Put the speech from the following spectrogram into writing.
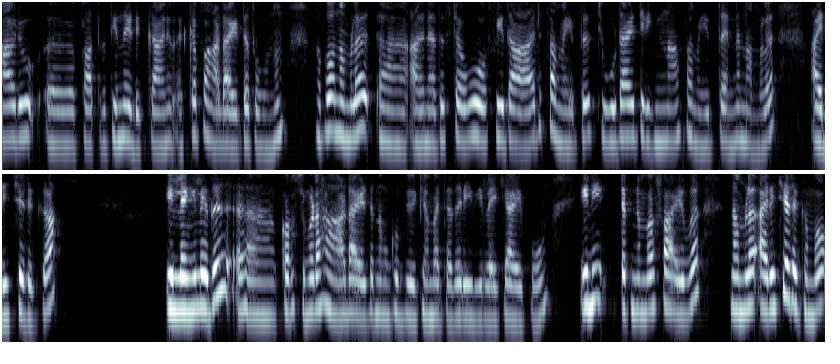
ആ ഒരു പാത്രത്തിൽ നിന്ന് എടുക്കാനും ഒക്കെ പാടായിട്ട് തോന്നും. അപ്പോൾ നമ്മൾ അതിനകത്ത് സ്റ്റൗ ഓഫ് ചെയ്ത് ആ ഒരു സമയത്ത് ചൂടായിട്ടിരിക്കുന്ന ആ സമയത്ത് തന്നെ നമ്മൾ അരിച്ചെടുക്കുക. ഇല്ലെങ്കിൽ ഇത് കുറച്ചും കൂടെ ഹാർഡായിട്ട് നമുക്ക് ഉപയോഗിക്കാൻ പറ്റാത്ത രീതിയിലേക്ക് ആയി പോവും. ഇനി ടിപ്പ് നമ്പർ ഫൈവ് നമ്മൾ അരിച്ചെടുക്കുമ്പോൾ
